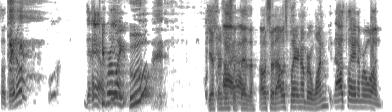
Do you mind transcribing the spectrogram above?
Soteldo. Damn, People are like, who? Jefferson Alright, alright. Soteldo. Oh, so that was player number one. that was player number one.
